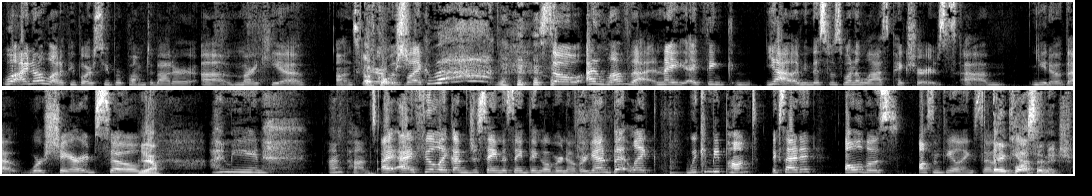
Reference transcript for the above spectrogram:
Well, I know a lot of people are super pumped about her. Um, Markia on Twitter course. was like, ah! so I love that, and I, I think, yeah, I mean, this was one of the last pictures, um, you know, that were shared. So yeah, I mean, I'm pumped. I, I feel like I'm just saying the same thing over and over again, but like we can be pumped, excited, all of those awesome feelings. So A plus yeah. image.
